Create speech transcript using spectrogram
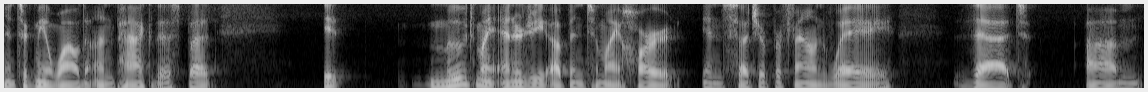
and it took me a while to unpack this, but it moved my energy up into my heart in such a profound way that um,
